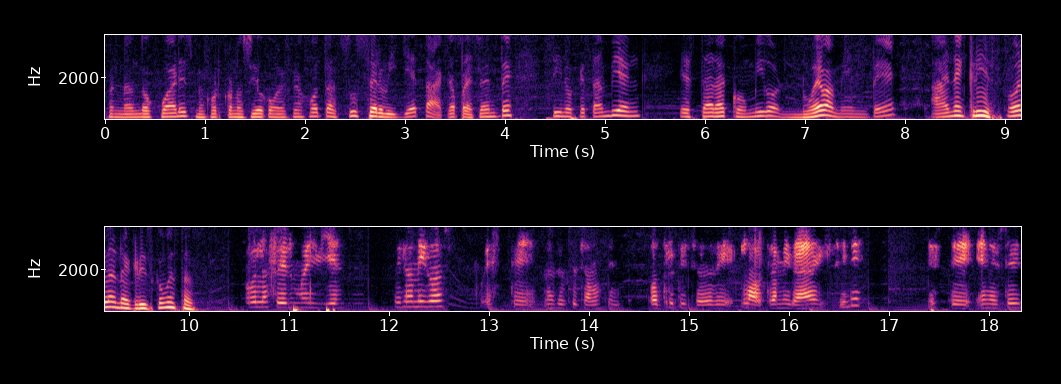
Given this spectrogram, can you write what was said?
Fernando Juárez, mejor conocido como FJ, su servilleta acá presente, sino que también estará conmigo nuevamente Ana Cris. Hola Ana Cris, ¿cómo estás? Hola Fer, muy bien. Bueno amigos, este, nos escuchamos en otro episodio de La otra mirada del cine este, en este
